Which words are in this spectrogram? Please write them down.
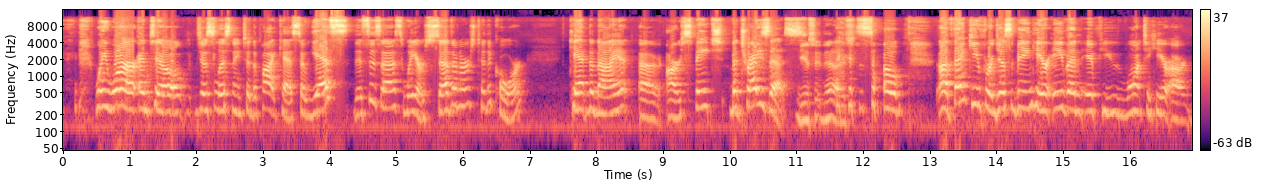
we were until just listening to the podcast. So yes, this is us. We are Southerners to the core. Can't deny it. Uh, our speech betrays us. Yes, it does. So, uh, thank you for just being here, even if you want to hear our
